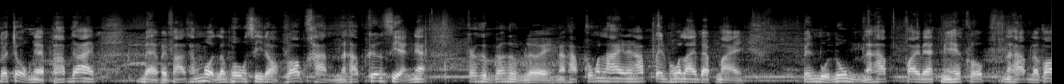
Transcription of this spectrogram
กระจกเนี่ยพับได้แบบไฟฟ้าทั้งหมดลำโพงสีดอกรอบคันนะครับ เครื่องเสียงเนี่ยกระหึ่มกระหึ่มเลยนะครับพวงมาลัยนะครับ เป็นพวงมาลัยแบบใหม่เป็นบูนุ่มนะครับไฟแม็กมีให้ครบนะครับ แล้วก็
